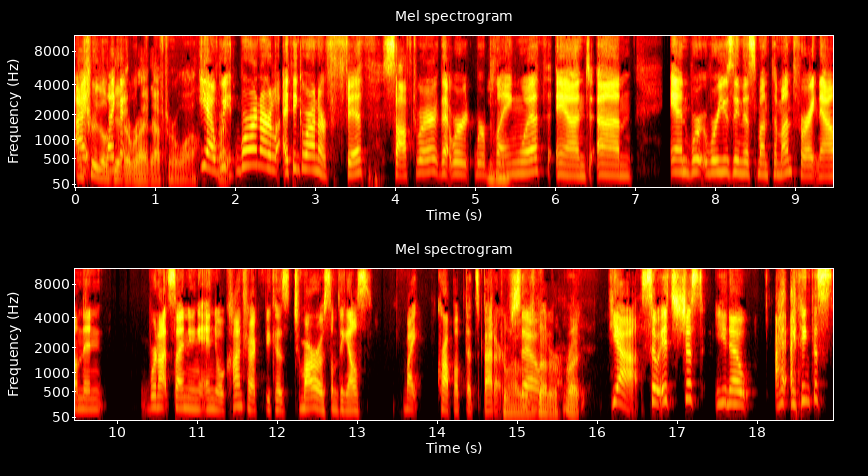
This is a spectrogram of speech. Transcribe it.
I'm I- sure they'll like get I- it right after a while. Yeah, right? we we're on our I think we're on our fifth software that we're we're Mhm. playing with and um and we're we're using this month to month for right now and then we're not signing an annual contract because tomorrow something else might crop up that's better. come out of so this better, right? yeah, so it's just, you know, I, I think this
